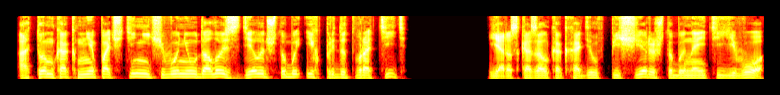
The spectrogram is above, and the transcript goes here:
о том, как мне почти ничего не удалось сделать, чтобы их предотвратить. Я рассказал, как ходил в пещеры, чтобы найти его,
